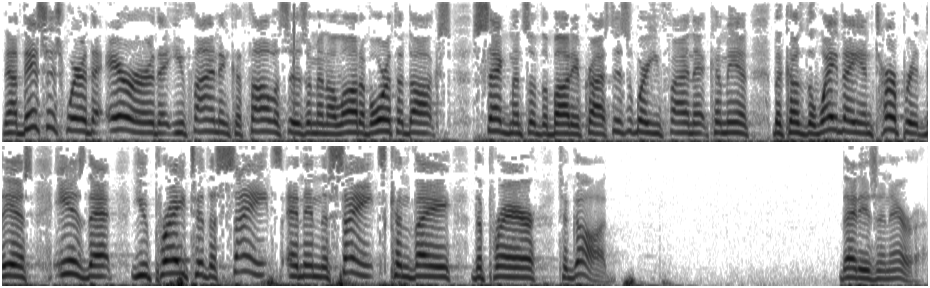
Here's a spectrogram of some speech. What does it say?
Now, this is where the error that you find in Catholicism and a lot of Orthodox segments of the body of Christ, this is where you find that come in because the way they interpret this is that you pray to the saints and then the saints convey the prayer to God. That is an error.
